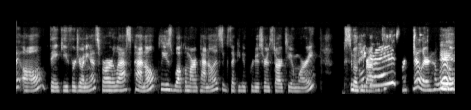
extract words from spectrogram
Hi, all. Thank you for joining us for our last panel. Please welcome our panelists, executive producer and star Tia Mowry, Smokey Hi, Robinson, Mark Taylor. Hello.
